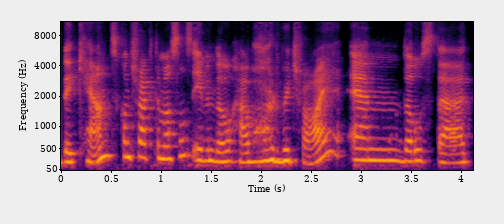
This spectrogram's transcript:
they can't contract the muscles, even though how hard we try, and those that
